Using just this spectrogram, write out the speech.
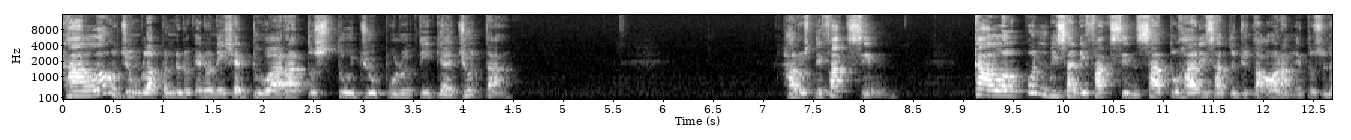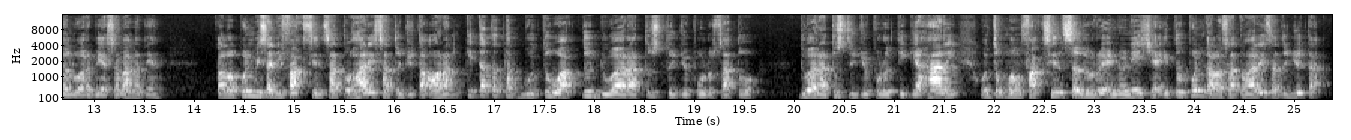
kalau jumlah penduduk Indonesia 273 juta, harus divaksin. Kalaupun bisa divaksin satu hari satu juta orang, itu sudah luar biasa banget ya. Kalaupun bisa divaksin satu hari satu juta orang, kita tetap butuh waktu 271 273 hari untuk memvaksin seluruh Indonesia. Itu pun kalau satu hari satu juta.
